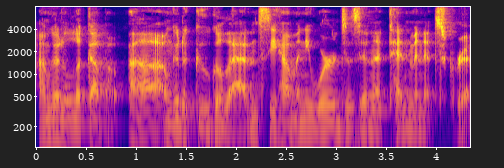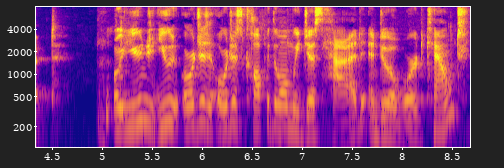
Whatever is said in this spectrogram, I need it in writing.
I'm going to look up. Uh, I'm going to Google that and see how many words is in a 10 minute script. Or you you or just or just copy the one we just had and do a word count,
